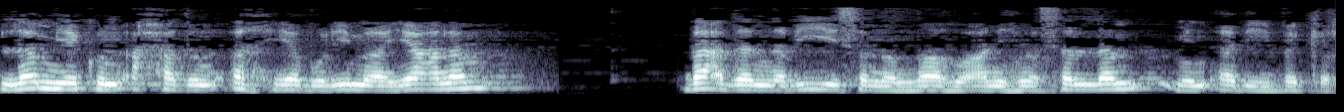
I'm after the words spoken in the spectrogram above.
لم يكن أحد أهيب لما يعلم بعد النبي صلى الله عليه وسلم من أبي بكر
